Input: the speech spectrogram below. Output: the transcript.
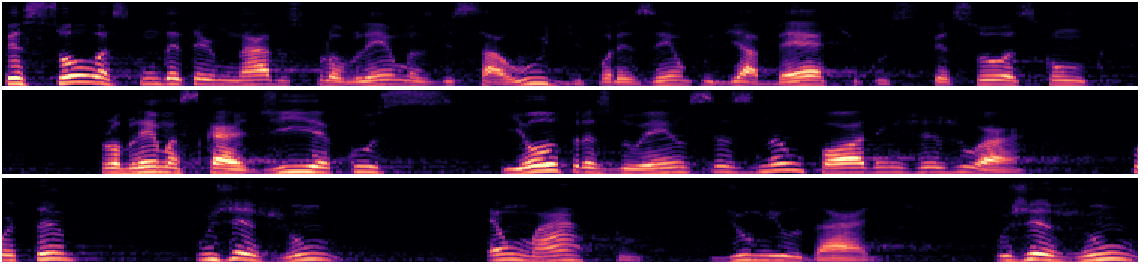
Pessoas com determinados problemas de saúde, por exemplo, diabéticos, pessoas com problemas cardíacos e outras doenças, não podem jejuar. Portanto, o jejum é um ato de humildade. O jejum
